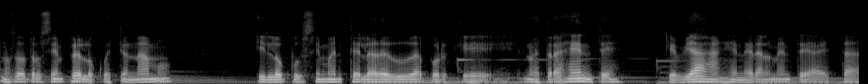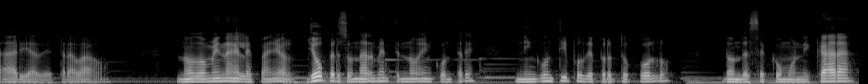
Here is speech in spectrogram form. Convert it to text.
nosotros siempre lo cuestionamos y lo pusimos en tela de duda porque nuestra gente que viajan generalmente a esta área de trabajo no dominan el español. Yo personalmente no encontré ningún tipo de protocolo donde se comunicara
